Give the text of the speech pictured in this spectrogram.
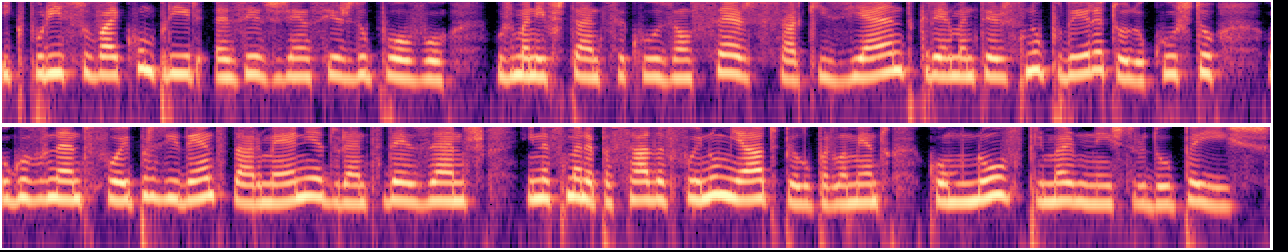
e que por isso vai cumprir as exigências do povo. Os manifestantes acusam Serge Sarkisian de querer manter-se no poder a todo custo. O governante foi presidente da Arménia durante 10 anos e na semana passada foi nomeado pelo Parlamento como novo primeiro-ministro do país.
